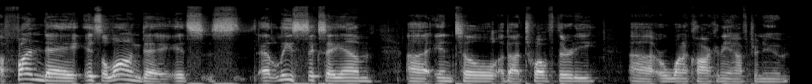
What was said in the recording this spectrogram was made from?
a fun day. It's a long day. It's at least 6 a.m. Uh, until about 12:30 uh, or 1 o'clock in the afternoon.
